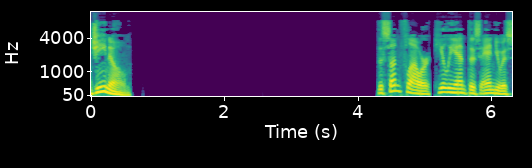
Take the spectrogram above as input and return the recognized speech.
Genome The sunflower, Helianthus annuus,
